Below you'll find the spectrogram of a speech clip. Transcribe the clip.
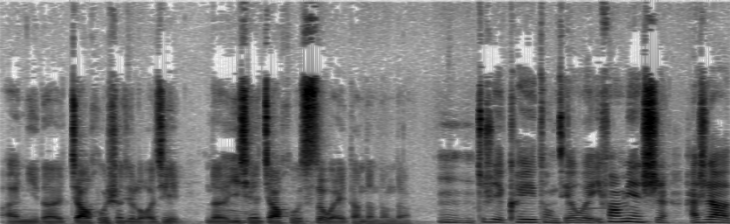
呃你的交互设计逻辑，你的一些交互思维等等等等。嗯，就是也可以总结为，一方面是还是要，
